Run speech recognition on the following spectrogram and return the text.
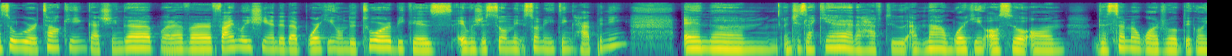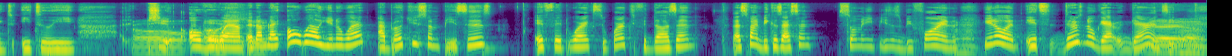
so we were talking, catching up, whatever. Finally, she ended up working on the tour because it was just so many, so many things happening. And, um, and she's like, yeah, and I have to, I'm now I'm working also on the summer wardrobe. They're going to Italy. She Oh, overwhelmed. oh, and I'm like, oh, well, you know what? I brought you some pieces. If it works, it works. If it doesn't, that's fine because I sent so many pieces before and you know what? It's, there's no gar- guarantee. Mm-hmm. Yeah, yeah.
